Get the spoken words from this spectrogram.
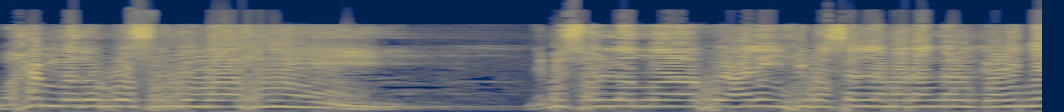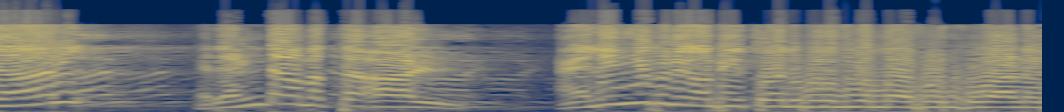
മുഹമ്മദ് റസൂലുള്ളാഹി. നബി സല്ലല്ലാഹു അലൈഹി വസല്ലമ തങ്ങൾ കഴിഞ്ഞാൽ രണ്ടാമത്തെ ആൾ അലിബിന് അബി ത്വാലിബ് റളിയല്ലാഹു അൻഹു ആണ്.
